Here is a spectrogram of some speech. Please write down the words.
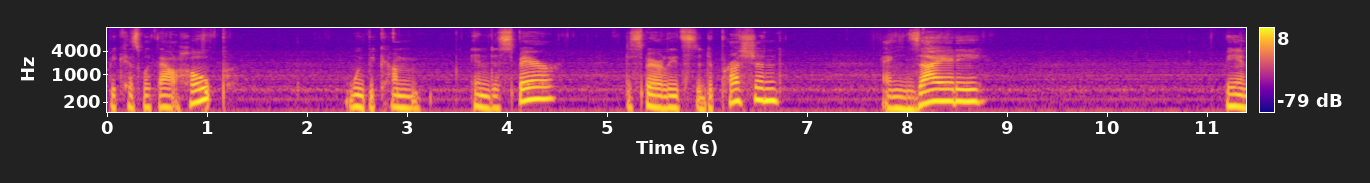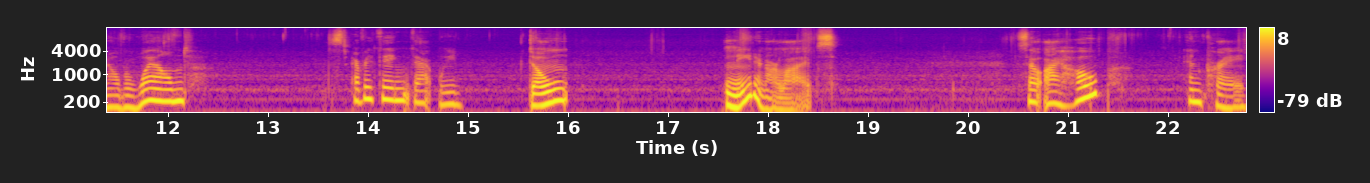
Because without hope, we become in despair. Despair leads to depression, anxiety, being overwhelmed, just everything that we don't need in our lives. So I hope and pray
